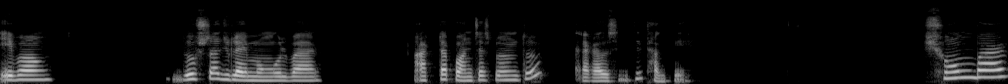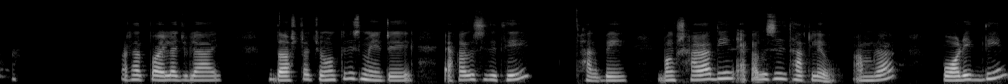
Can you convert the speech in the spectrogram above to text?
এবং দোসরা জুলাই মঙ্গলবার আটটা পঞ্চাশ পর্যন্ত একাদশী তিথি থাকবে। সোমবার, অর্থাৎ পয়লা জুলাই, দশটা চৌত্রিশ মিনিটে একাদশী তিথি থাকবে এবং সারাদিন একাদশী থাকলেও আমরা পরের দিন,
